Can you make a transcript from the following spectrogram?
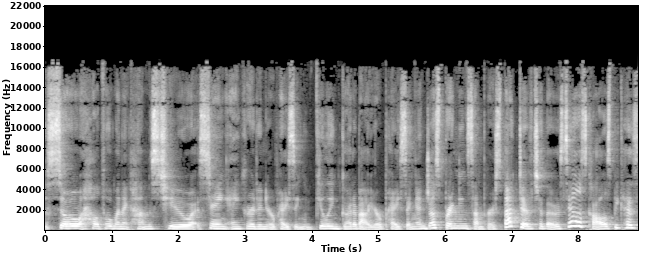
so helpful when it comes to staying anchored in your pricing, feeling good about your pricing, and just bringing some perspective to those sales calls because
